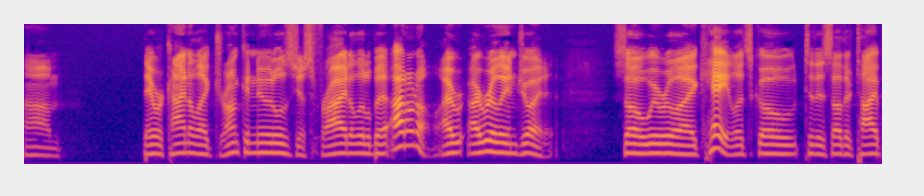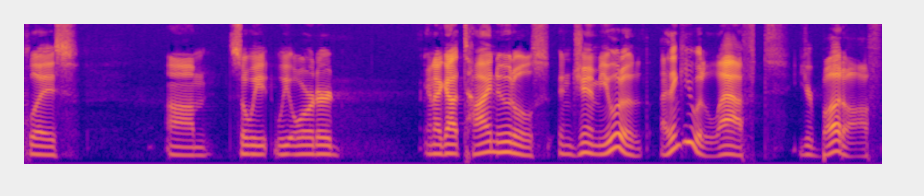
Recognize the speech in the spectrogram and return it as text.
Um, they were kind of like drunken noodles, just fried a little bit. I don't know. I I really enjoyed it. So we were like, hey, let's go to this other Thai place. Um, so we we ordered, and I got Thai noodles. And Jim, you would have, I think you would have laughed your butt off.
